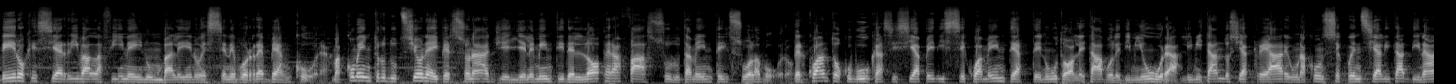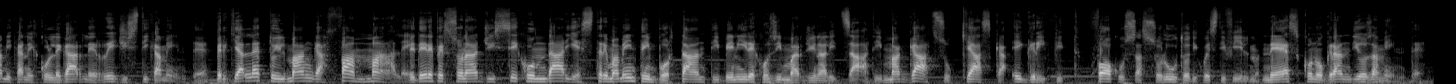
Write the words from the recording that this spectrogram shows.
Vero che si arriva alla fine in un baleno e se ne vorrebbe ancora, ma come introduzione ai personaggi e gli elementi dell'opera fa assolutamente il suo lavoro. Per quanto Okubuka si sia pedissequamente attenuto alle tavole di Miura, limitandosi a creare una conseguenzialità dinamica nel collegarle registicamente, per chi ha letto il manga fa male vedere personaggi secondari estremamente importanti venire così marginalizzati, ma Gatsu, Chiasca e Griffith, focus assoluto di questi film, ne escono grandiosamente.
